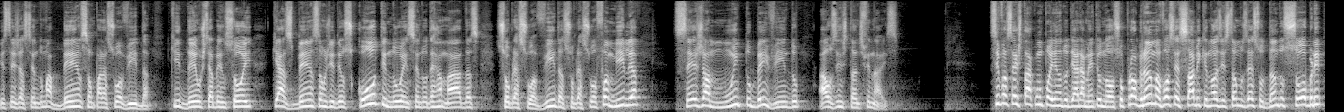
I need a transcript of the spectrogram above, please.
esteja sendo uma bênção para a sua vida. Que Deus te abençoe que as bênçãos de Deus continuem sendo derramadas sobre a sua vida, sobre a sua família. Seja muito bem-vindo aos instantes finais. Se você está acompanhando diariamente o nosso programa, você sabe que nós estamos estudando sobre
